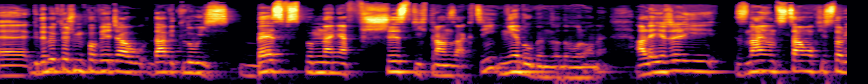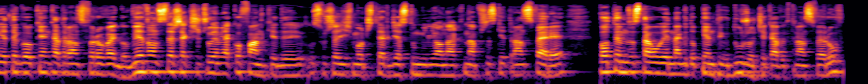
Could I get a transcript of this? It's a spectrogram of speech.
e, gdyby ktoś mi powiedział Dawid Luiz bez wspominania wszystkich transakcji, nie byłbym zadowolony. Ale jeżeli znając całą historię tego okienka transferowego, wiedząc też jak się czułem jako fan, kiedy usłyszeliśmy o 40 milionach na wszystkie transfery, potem zostało jednak dopiętych dużo ciekawych transferów,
